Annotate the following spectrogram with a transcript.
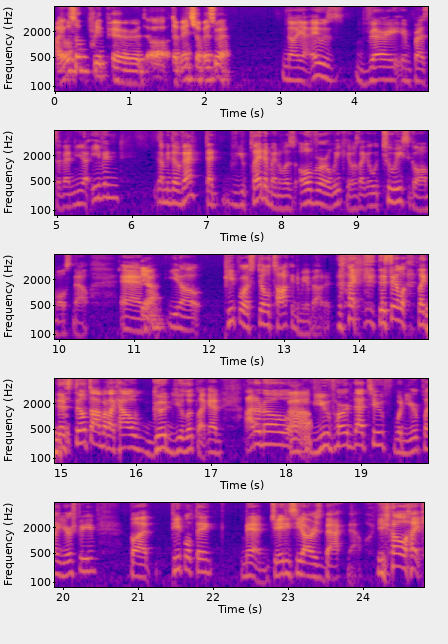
I also prepared uh, the matchup as well. No, yeah, it was very impressive, and you know even. I mean, the event that you played him in was over a week. It was like two weeks ago almost now, and yeah. you know people are still talking to me about it. like they're still like they're still talking about like how good you look like. And I don't know uh, if you've heard that too when you're playing your stream, but people think, man, JDCR is back now. You know, like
